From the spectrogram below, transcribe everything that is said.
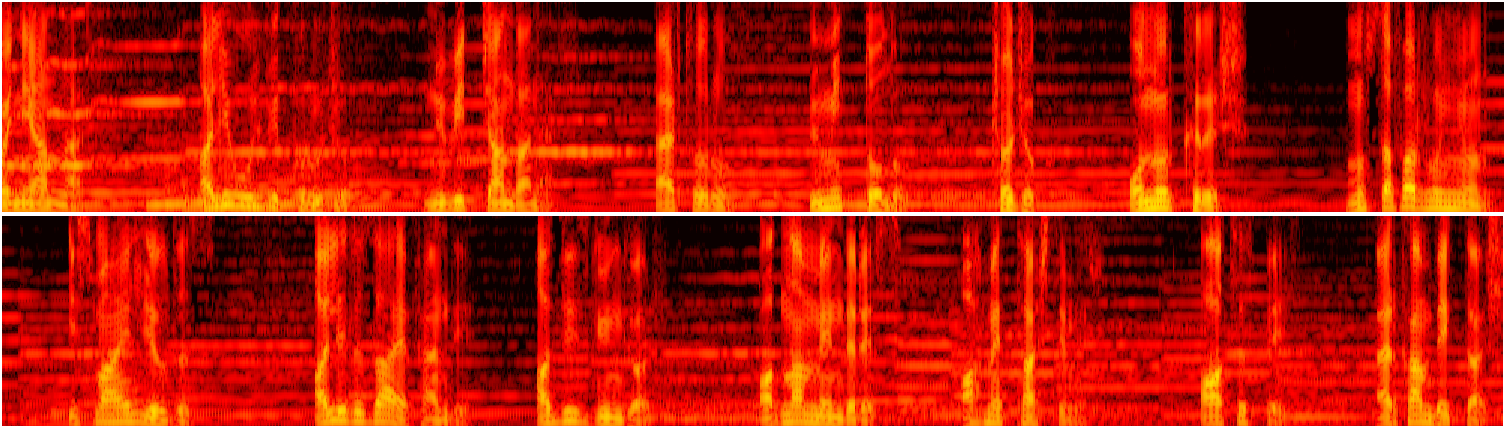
Oynayanlar Ali Ulvi Kurucu Nüvit Candaner Ertuğrul Ümit Dolu Çocuk Onur Kırış Mustafa Runyon İsmail Yıldız Ali Rıza Efendi Aziz Güngör Adnan Menderes Ahmet Taşdemir Atıf Bey Erkan Bektaş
